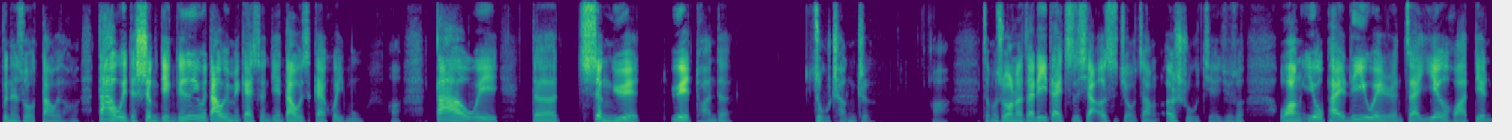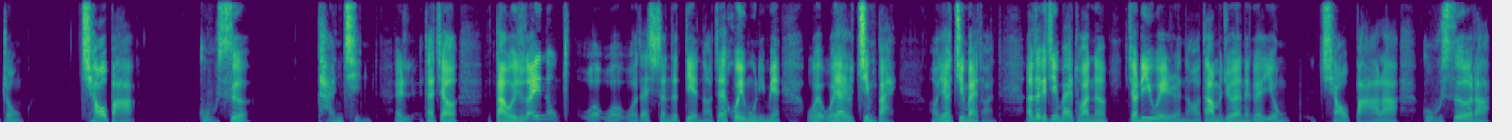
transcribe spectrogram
不能说大卫的皇宫，大卫的圣殿，可是因为大卫没盖圣殿，大卫是盖会幕啊。大卫的圣乐乐团的组成者啊，怎么说呢？在历代志下二十九章二十五节，就是说，王又派立位人在耶和华殿中敲拔、鼓瑟、弹琴。哎，他叫大卫就说：“哎，那我我我在神的殿啊，在会幕里面，我我要有敬拜。”要敬拜团，那这个敬拜团呢，叫利未人哦，他们就在那个用敲拔啦、鼓瑟啦、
